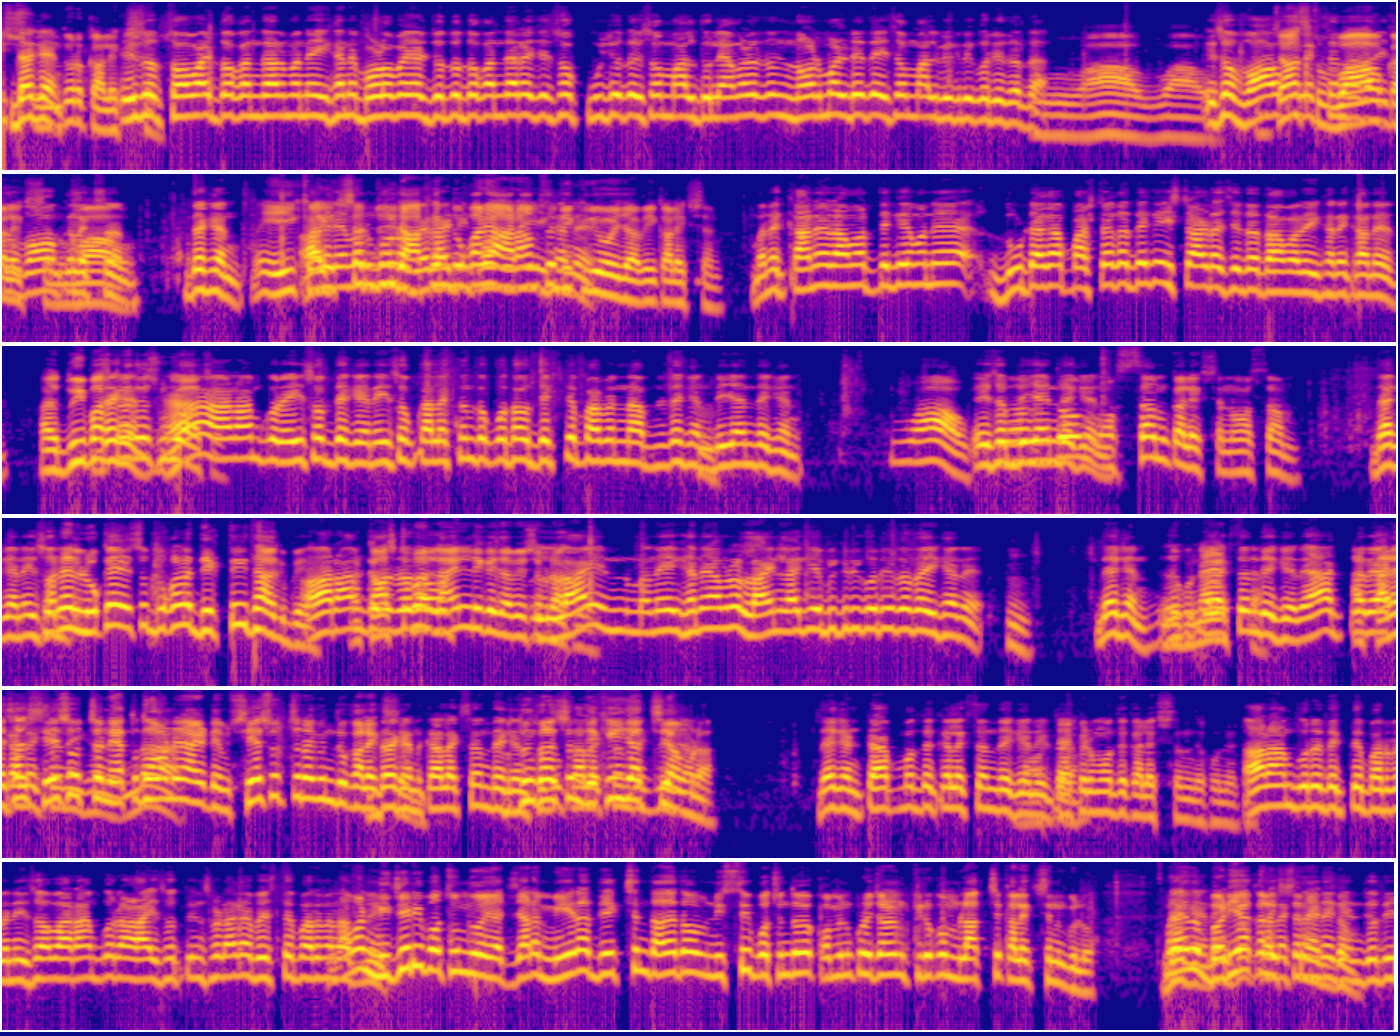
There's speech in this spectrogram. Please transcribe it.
কি দেখেন সুন্দর কালেকশন এইসব সবাই দোকানদার মানে এখানে বড় বাজার যত দোকানদার আছে সব পুজোতে এইসব মাল তুলে। আমরা তো নর্মাল ডেতে এইসব মাল বিক্রি করি দাদা। ওয়াও ওয়াও এইসব wow just collection wow wow collection collection দেখেন এই কালেকশন item এর যদি কোনো রাখেন variety দোকানে কমই নেই আরামসে এখানে। বিক্রি হয়ে যাবে এই কালেকশন মানে কানের আমার থেকে মানে দু টাকা পাঁচ টাকা থেকে স্টার্ট আছে দাদা আমার এখানে কানের। আর দুই পাঁচ টাকা দেখেন, থেকে শুরু হ্যাঁ, আছে। আরাম করে এইসব দেখেন এইসব কালেকশন তো কোথাও দেখতে পাবেন না আপনি দেখেন ডিজাইন দেখেন। ওয়াও এইসব design দেখেন। অসাম কালেকশন অসাম দেখেন এইসব মানে লোকে এসব দোকানে দেখতেই থাকবে। আর কাস্টমার লাইন লেগে যাবে এসব লাইন মানে এখানে আমরা লাইন লাগিয়ে বিক্রি করি দাদা এখানে। দেখেন কালেকশন দেখেন একবারে কালেকশন শেষ হচ্ছে না এত ধরনের আইটেম শেষ হচ্ছে না কিন্তু কালেকশন দেখেন কালেকশন দেখেন নতুন কালেকশন দেখেই যাচ্ছি আমরা। দেখেন ট্যাপ মধ্যে কালেকশন দেখেন এটা। ট্যাপের মধ্যে কালেকশন দেখুন এটা। আরাম করে দেখতে পারবেন এই সব আরাম করে আড়াইশো তিনশো টাকা বেচতে পারবেন আমার আপনি। নিজেরই পছন্দ হয়ে যাচ্ছে যারা মেয়েরা দেখছেন তাদের তো নিশ্চয়ই পছন্দ হবে কমেন্ট করে জানান কীরকম লাগছে কালেকশনগুলো। মানে বড়িয়া কালেকশন একদম। যদি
